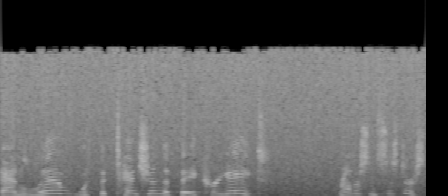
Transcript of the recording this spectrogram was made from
and live with the tension that they create. Brothers and sisters,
